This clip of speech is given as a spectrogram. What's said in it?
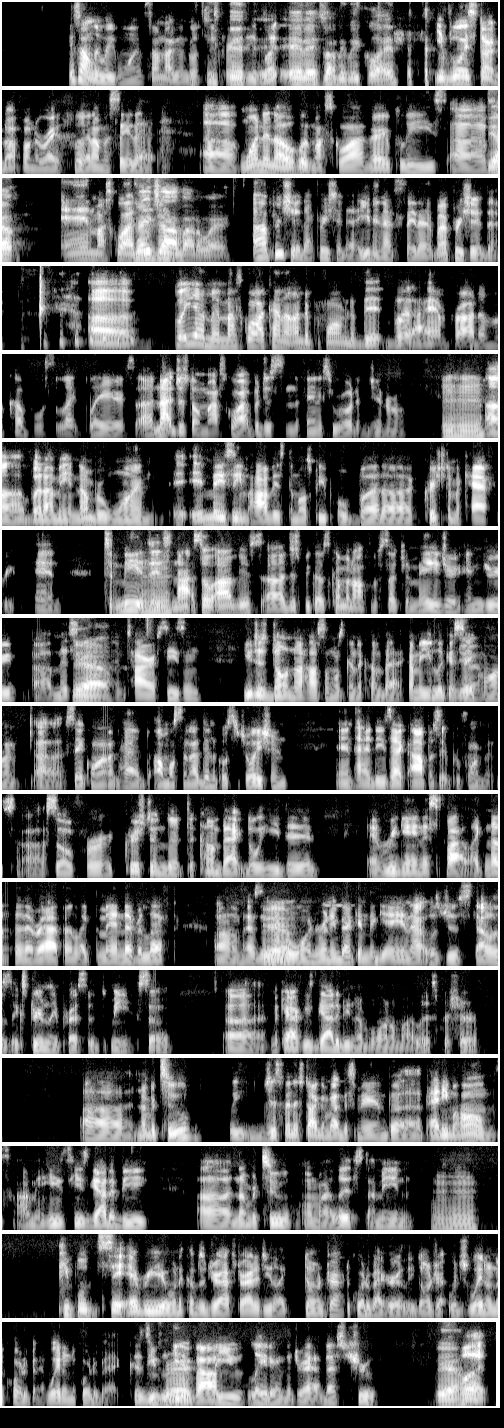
It's only week one, so I'm not gonna go too crazy. But it is only week one. your boy's starting off on the right foot. I'm gonna say that. Uh, one and zero with my squad. Very pleased. Uh, Yep. and my squad. Great did job, even- by the way. I appreciate that. I appreciate that. You didn't have to say that, but I appreciate that. uh, but yeah, man, my squad kind of underperformed a bit, but I am proud of a couple select players. Uh, not just on my squad, but just in the fantasy world in general. Mm-hmm. Uh, but I mean, number one, it, it may seem obvious to most people, but uh, Christian McCaffrey, and to me, it's, it's not so obvious. Uh, just because coming off of such a major injury, uh, missing Yeah. the entire season, you just don't know how someone's going to come back. I mean, you look at Yeah. Saquon. Uh, Saquon had almost an identical situation and had the exact opposite performance. Uh, so for Christian to, to come back the way he did and regain his spot like nothing ever happened, like the man never left um, as the Yeah. number one running back in the game, that was just that was extremely impressive to me. So uh, McCaffrey's got to be number one on my list for sure. Uh, number two, we just finished talking about this man, but uh, Patty Mahomes. I mean, he's he's got to be uh, number two on my list. I mean, Mm-hmm. people say every year when it comes to draft strategy, like don't draft a quarterback early. Don't draft. Well, just wait on the quarterback. Wait on the quarterback because you can get Correct. value later in the draft. That's true. Yeah. But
